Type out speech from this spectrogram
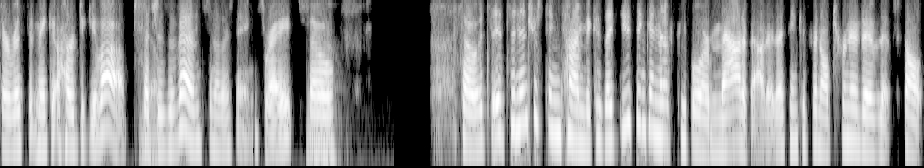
service that make it hard to give up, such yeah. as events and other things, right? So yeah. So it's it's an interesting time because I do think enough people are mad about it. I think if an alternative that felt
